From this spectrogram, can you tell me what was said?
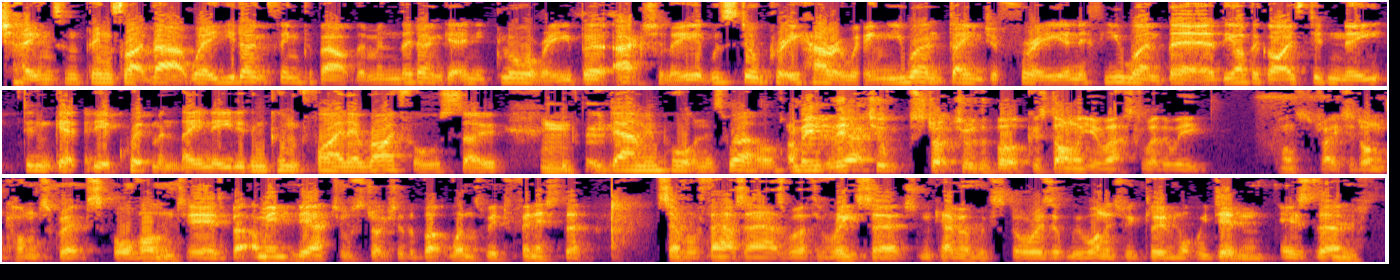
chains and things like that where you don't think about them and they don't get any glory but actually it was still pretty harrowing. You weren't danger free and if you weren't there the other guys didn't eat didn't get the equipment they needed and couldn't fire their rifles so it's hmm. pretty damn important as well. I mean, the actual structure of the book, because Donald, you asked whether we concentrated on conscripts or volunteers, but I mean, the actual structure of the book, once we'd finished the several thousand hours worth of research and came up with stories that we wanted to include and what we didn't, is that hmm.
